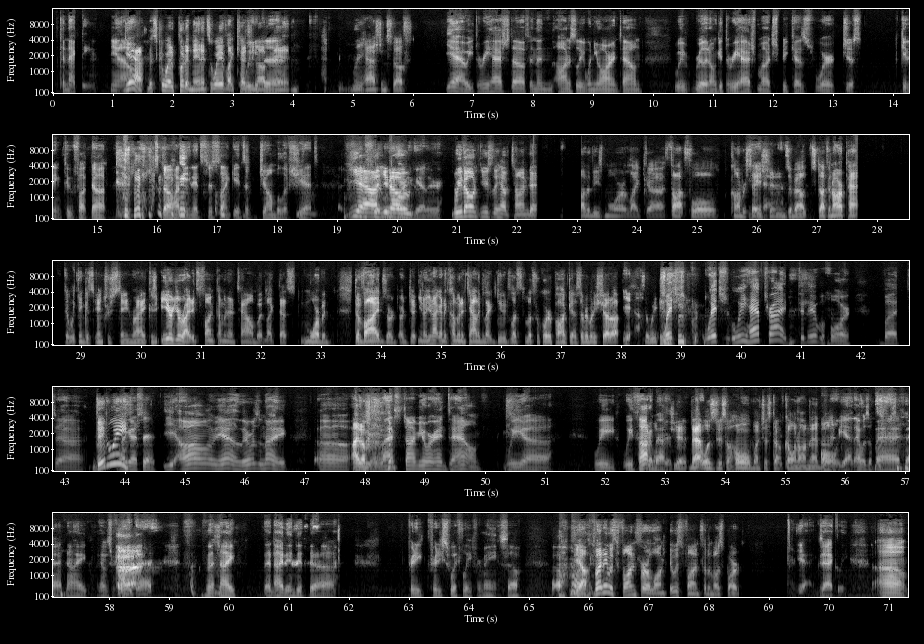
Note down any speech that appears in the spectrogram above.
connecting. You know. Yeah, that's a good way to put it, man. It's a way of like catching up to- and rehashing stuff. yeah, we get to rehash stuff, and then honestly, when you are in town, we really don't get to rehash much because we're just getting too fucked up. So I mean, it's just like it's a jumble of shit. Yeah, you know, together. we don't usually have time to have a lot of these more like uh, thoughtful conversations about stuff in our past that we think is interesting, right? Because you're you're right. It's fun coming into town, but like that's more of a the vibes are, are di- you know you're not going to come into town and be like, dude, let's let's record a podcast. Everybody, shut up. Yeah. So we can, Which which we have tried to do before, but uh did we? like I said, yeah, oh yeah, there was a night. Uh, I don't- last time you were in town, we uh, we we thought about it. Shit, that was just a whole bunch of stuff going on that night. Oh yeah, that was a bad bad night. That was really bad. That night, that night ended uh, pretty pretty swiftly for me. So uh, yeah, but it was fun for a long. It was fun for the most part. yeah, exactly. Um,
